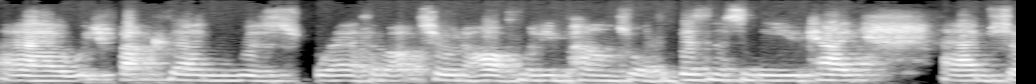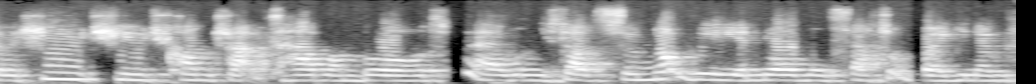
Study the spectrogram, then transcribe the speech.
uh, which back then was worth about two and a half million pounds worth of business in the UK. Um, so a huge, huge contract to have on board uh, when you started. So not really a normal setup where you know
